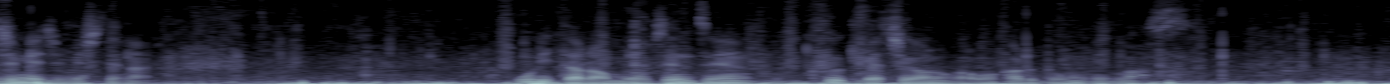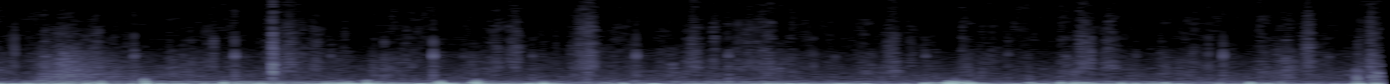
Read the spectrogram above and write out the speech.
ジメジメしてない。降りたらもう全然空気が違うのがわかると思います。あと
